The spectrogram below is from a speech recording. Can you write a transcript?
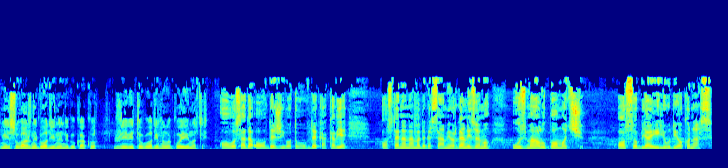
nisu važne godine, nego kako živite u godinama koje imate. Ovo sada ovde, život ovde, kakav je, ostaje na nama da ga sami organizujemo uz malu pomoć osoblja i ljudi oko nas.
